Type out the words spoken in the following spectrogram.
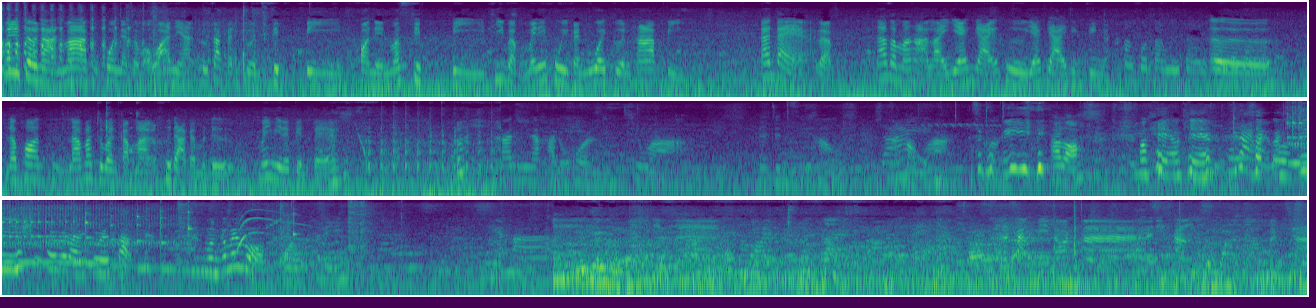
ไม่ได้เจอนานมากทุกคนอยากจะบอกว่าอันเนี้ยรู้จักกันเกิน 10 ปีขอเน้นว่า 10 ปีที่แบบไม่ได้คุยกันด้วยเกิน 5 ปีตั้งแต่แบบน่าจะมาหาลัยแยกย้ายก็คือแยกย้ายจริงๆอะต่างคนต่างมีแฟนเออ แล้วพอณปัจจุบันกลับมาก็คือด่ากันเหมือนเดิม ไม่มีอะไรเปลี่ยนแปลงร้านนี้นะคะทุกคนชื่อว่า Regency House นั่นบอกว่าสกูปี้เอาเหรอ โอเค โอเคสกูปี้ไม่เป็นไรกูไปตัดมึงก็ไม่บอกกูอันนี้นี่ค่ะก็สั่งเมลอนมา อันนี้สั่งมัทฉะ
